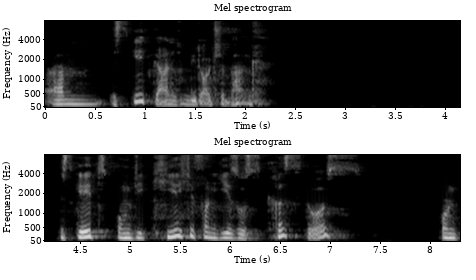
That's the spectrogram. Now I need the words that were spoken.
Ähm, es geht gar nicht um die Deutsche Bank. Es geht um die Kirche von Jesus Christus. Und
